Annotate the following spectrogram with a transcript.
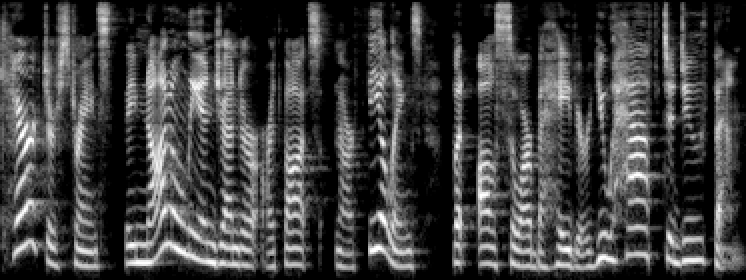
Character strengths, they not only engender our thoughts and our feelings, but also our behavior. You have to do them.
